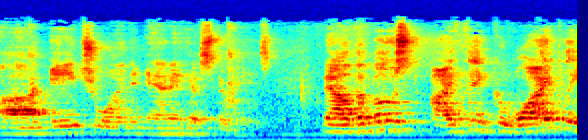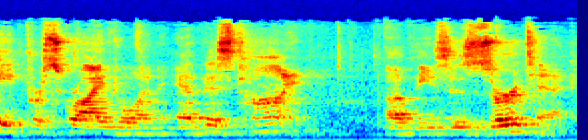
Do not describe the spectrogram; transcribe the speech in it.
uh, H1 antihistamines. Now, the most, I think, widely prescribed one at this time of these is Zyrtec.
